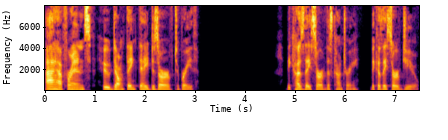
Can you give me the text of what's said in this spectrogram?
I have friends who don't think they deserve to breathe because they served this country, because they served you,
